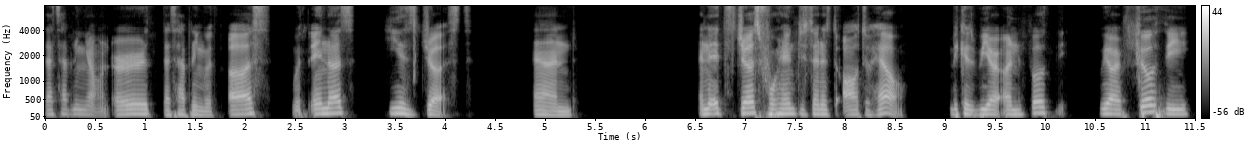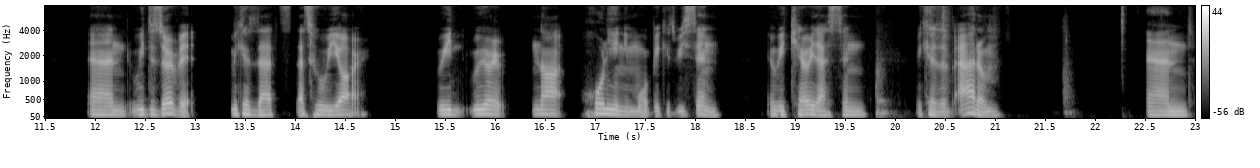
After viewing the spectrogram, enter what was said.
that's happening on earth, that's happening with us, within us, he is just. And and it's just for him to send us all to hell because we are unfilthy. We are filthy and we deserve it because that's that's who we are. We we are not holy anymore because we sin and we carry that sin because of Adam. And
